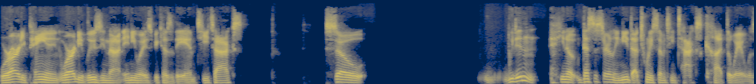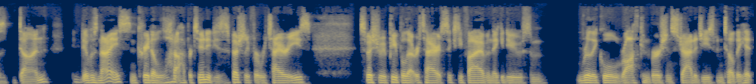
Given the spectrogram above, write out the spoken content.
were already paying, we're already losing that anyways because of the AMT tax. So we didn't you know, necessarily need that 2017 tax cut the way it was done. It was nice and created a lot of opportunities, especially for retirees, especially for people that retire at 65 and they could do some really cool Roth conversion strategies until they hit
